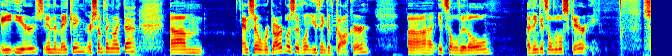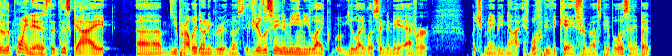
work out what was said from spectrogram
eight years in the making or something like that. Um, and so, regardless of what you think of Gawker, uh, it's a little I think it's a little scary. So the point is that this guy, uh, you probably don't agree with most. If you're listening to me and you like you like listening to me ever, which maybe not it will be the case for most people listening, but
